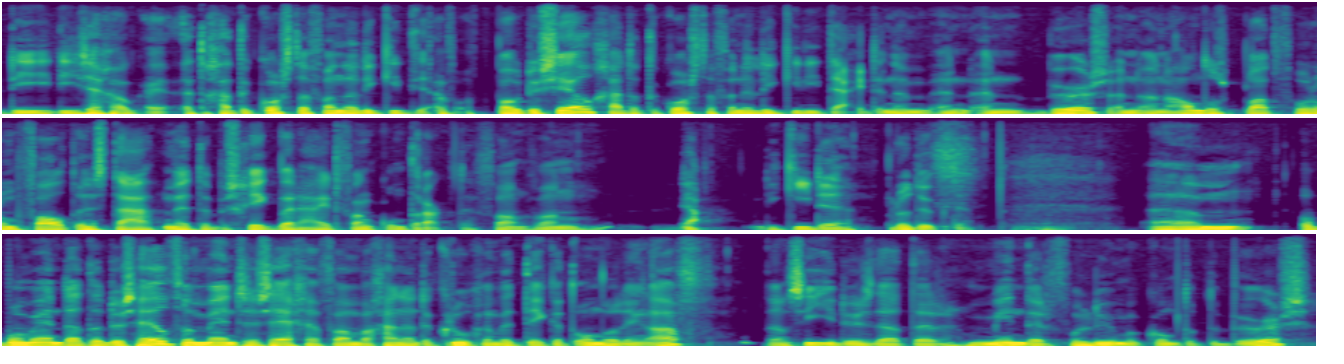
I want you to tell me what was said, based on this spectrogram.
die, die zeggen ook, het gaat ten koste van de liquiditeit, of potentieel gaat het ten koste van de liquiditeit. En een, een, een beurs, een, een handelsplatform valt in staat met de beschikbaarheid van contracten, van, van Ja. liquide producten. Ehm, op het moment dat er dus heel veel mensen zeggen van we gaan naar de kroeg en we tikken het onderling af, dan zie je dus dat er minder volume komt op de beurs.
